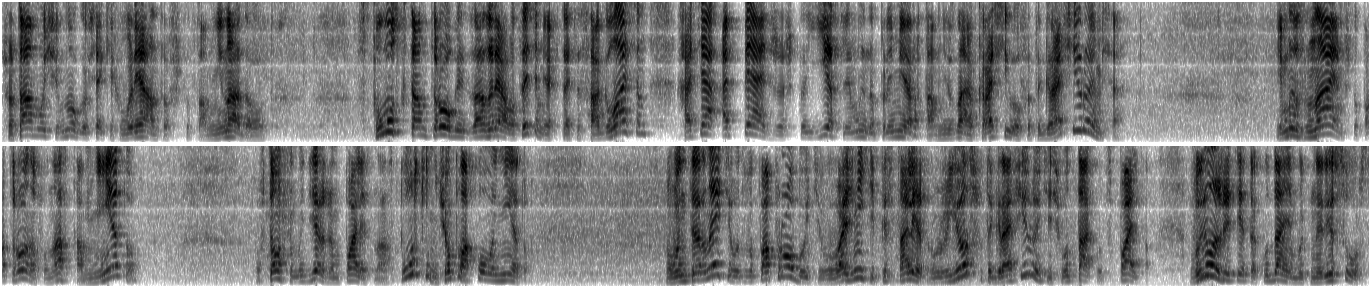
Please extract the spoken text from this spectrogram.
Что там очень много всяких вариантов, что там не надо вот спуск там трогать зазря. Вот с этим я, кстати, согласен. Хотя, опять же, что если мы, например, там, не знаю, красиво фотографируемся, и мы знаем, что патронов у нас там нету, в том, что мы держим палец на спуске, ничего плохого нету. В интернете, вот вы попробуйте, вы возьмите пистолет, ружье, сфотографируйтесь вот так вот с пальцем, выложите это куда-нибудь на ресурс,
